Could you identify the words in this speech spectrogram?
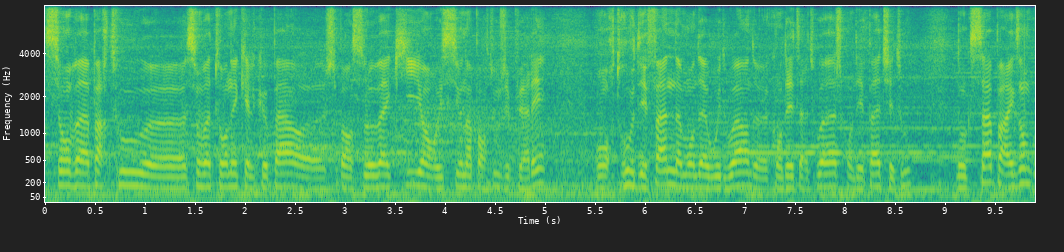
si on va partout, euh, si on va tourner quelque part, euh, je sais pas, en Slovaquie, en Russie ou n'importe où j'ai pu aller, on retrouve des fans d'Amanda Woodward euh, qui ont des tatouages, qui ont des patchs et tout. Donc ça, par exemple,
